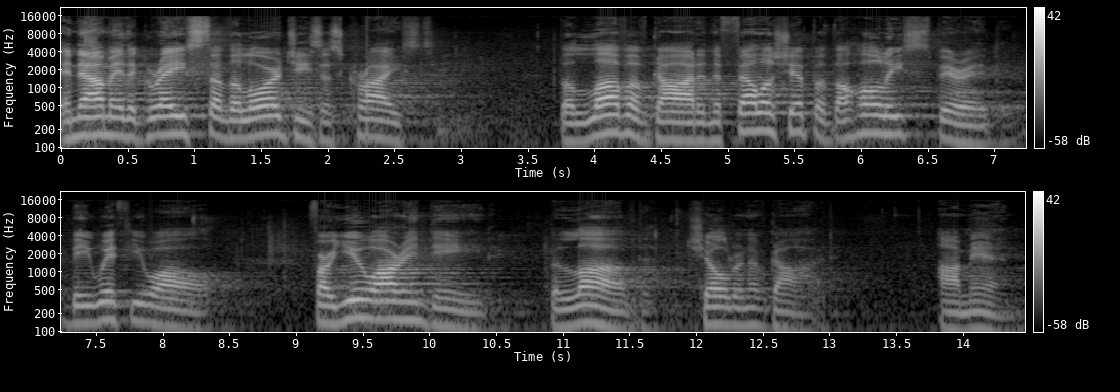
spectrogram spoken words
And now may the grace of the Lord Jesus Christ, the love of God, and the fellowship of the Holy Spirit be with you all. For you are indeed beloved children of God. Amen.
